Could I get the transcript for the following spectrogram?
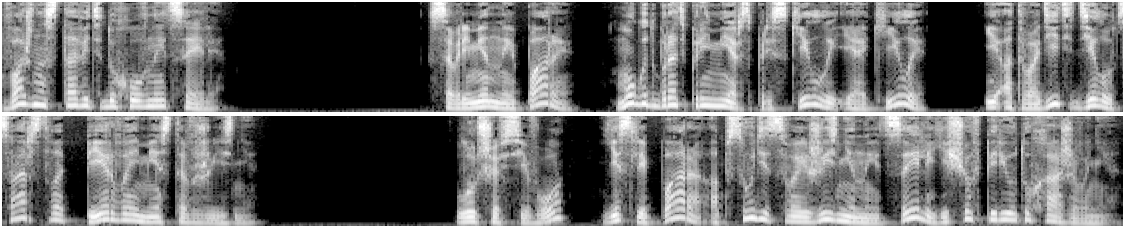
важно ставить духовные цели? Современные пары могут брать пример с Прескиллы и Акилы и отводить делу царства первое место в жизни. Лучше всего, если пара обсудит свои жизненные цели еще в период ухаживания.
